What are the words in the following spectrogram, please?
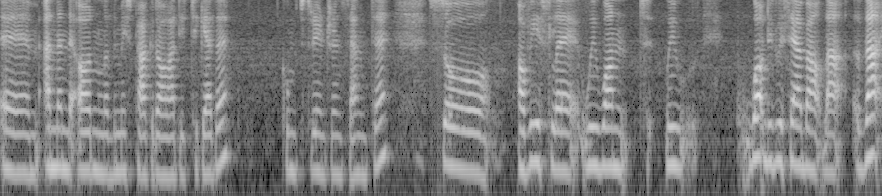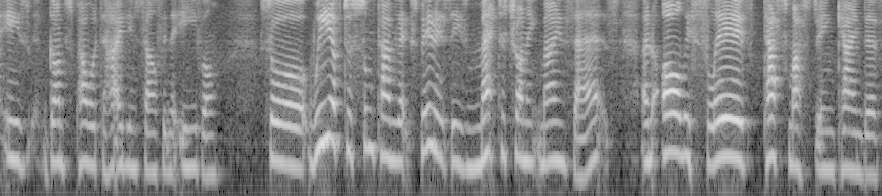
um, and then the ordinal of the Mispah all added together to 370 so obviously we want we what did we say about that? That is god's power to hide himself in the evil. So we have to sometimes experience these metatronic mindsets and all this slave taskmastering kind of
